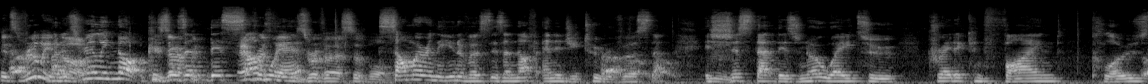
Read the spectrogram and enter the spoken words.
it's really but not. it's really not because there's a, there's somewhere reversible. somewhere in the universe there's enough energy to reverse that. It's Hmm. just that there's no way to create a confined, closed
